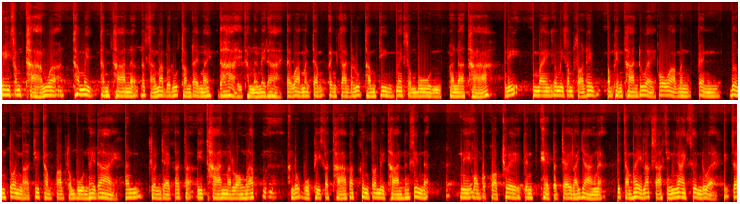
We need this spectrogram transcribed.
มีคำถามว่าถ้าไม่ทำทานน่ะแล้วสามารถบรรลุธรรมได้ไหม ได้ทำไมไม่ได้ แต่ว่ามันจะเป็นการบรรลุธรรมที่ไม่สมบูรณ์มานาถาอันนี้ทำไมก็มีคำสอนให้บำเพ็ญทานด้วย เพราะว่ามันเป็นเบื้องต้นที่ทำความสมบูรณ์ให้ได้นั้นส่วนใหญ่ก็จะมีทานมารองรับอนุบุพีกถาก็ขึ้นต้นด้วยทานทั้งสิ้นนะมีองค์ประกอบช่วยเป็นเหตุปัจจัยหลายอย่างนะ ที่ทำให้รักษาศีลง่ายขึ้นด้วยจะ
